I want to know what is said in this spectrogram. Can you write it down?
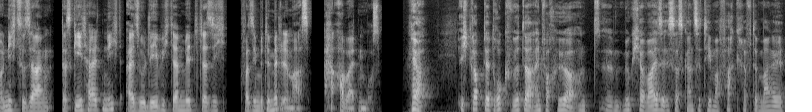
und nicht zu sagen, das geht halt nicht, also lebe ich damit, dass ich quasi mit dem Mittelmaß arbeiten muss. Ja, ich glaube, der Druck wird da einfach höher und äh, möglicherweise ist das ganze Thema Fachkräftemangel,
